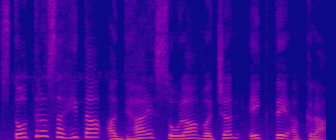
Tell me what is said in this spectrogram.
स्तोत्रसंहिता अध्याय सोळा वचन एक ते अकरा.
